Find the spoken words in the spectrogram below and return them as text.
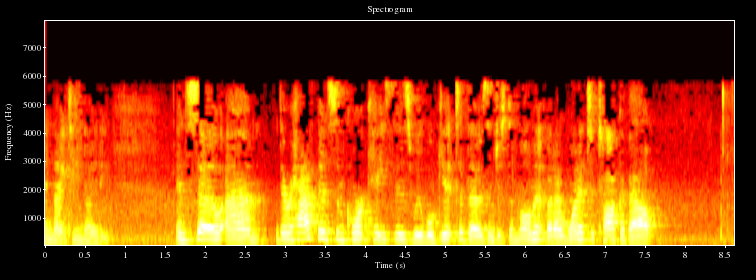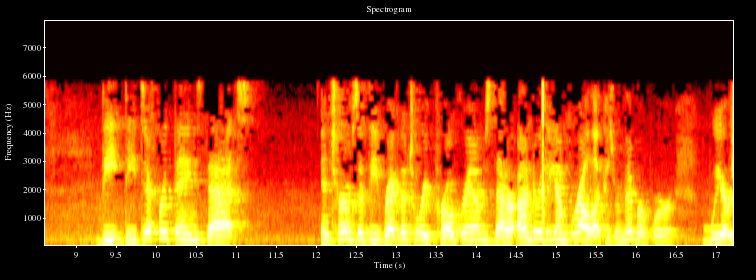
in 1990. And so um, there have been some court cases. We will get to those in just a moment, but I wanted to talk about the the different things that, in terms of the regulatory programs that are under the umbrella. Because remember, we're we are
